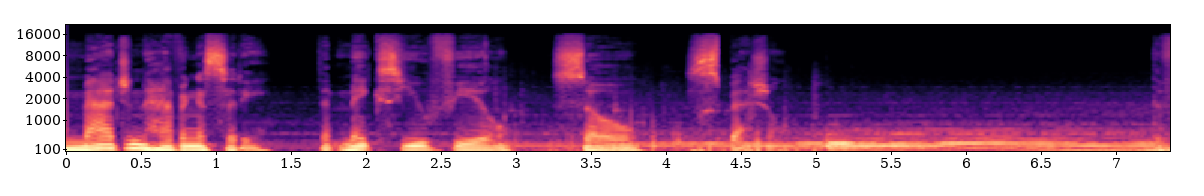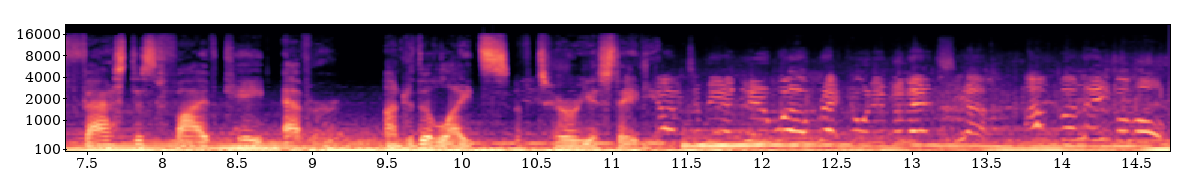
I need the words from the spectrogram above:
Imagine having a city that makes you feel so special. The fastest 5K ever under the lights of Turia Stadium. It's going to be a new world record in Valencia. Unbelievable.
